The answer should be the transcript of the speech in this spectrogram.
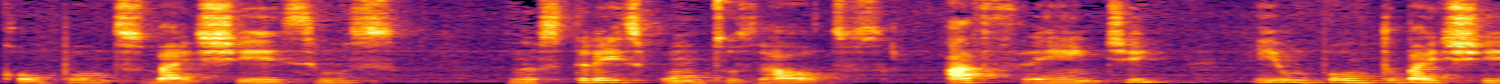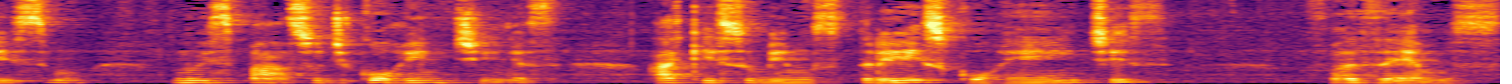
com pontos baixíssimos nos três pontos altos à frente e um ponto baixíssimo no espaço de correntinhas. Aqui subimos três correntes fazemos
